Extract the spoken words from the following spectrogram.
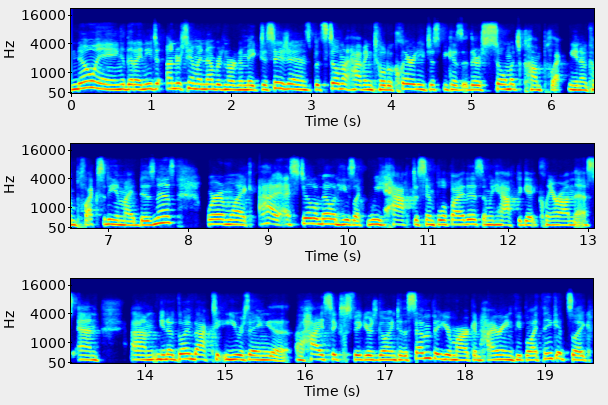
knowing that I need to understand my numbers in order to make decisions, but still not having total clarity just because there's so much complex, you know, complexity in my business where I'm like, I, I still don't know. And he's like, we have to simplify this and we have to get clear on this. And, um, you know, going back to, you were saying a, a high six figures going to the seven figure mark and hiring people, I think it's like,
